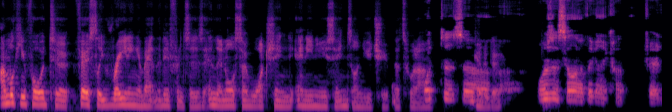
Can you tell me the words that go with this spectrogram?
I'm looking forward to firstly reading about the differences and then also watching any new scenes on YouTube. That's what I'm What does uh, going to do. what does it sound like they're going to cut, Jared?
